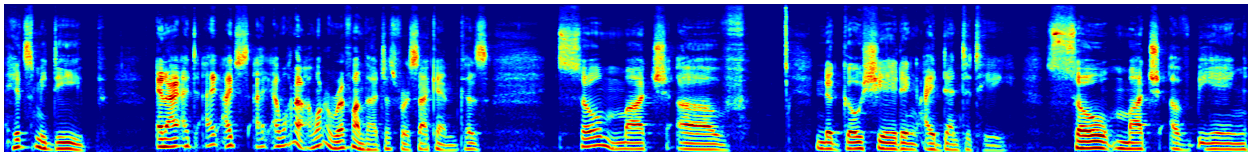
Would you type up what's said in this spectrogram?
hits me deep, and I I, I just I want to I want to riff on that just for a second because so much of negotiating identity, so much of being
